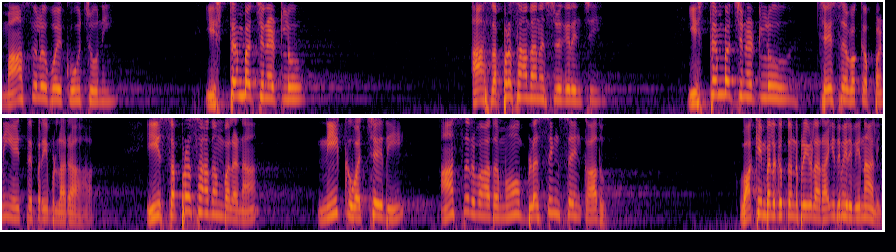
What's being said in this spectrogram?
మాసులో పోయి కూర్చొని ఇష్టం వచ్చినట్లు ఆ సప్రసాదాన్ని స్వీకరించి ఇష్టం వచ్చినట్లు చేసే ఒక పని అయితే ప్రియులారా ఈ సప్రసాదం వలన నీకు వచ్చేది ఆశీర్వాదము బ్లెస్సింగ్స్ ఏం కాదు. వాక్యం వెలుగుతున్న ప్రియులారా ఇది మీరు వినాలి.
